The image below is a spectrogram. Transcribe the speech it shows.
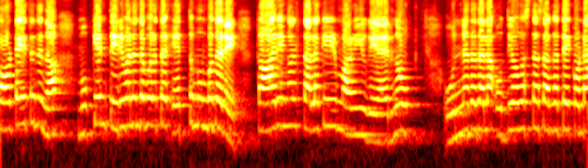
കോട്ടയത്ത് നിന്ന് മുഖ്യൻ തിരുവനന്തപുരത്ത് എത്തും മുമ്പ് തന്നെ കാര്യങ്ങൾ തലകീഴ് മറിയുകയായിരുന്നു. ഉന്നതതല ഉദ്യോഗസ്ഥ സംഘത്തെ കൊണ്ട്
